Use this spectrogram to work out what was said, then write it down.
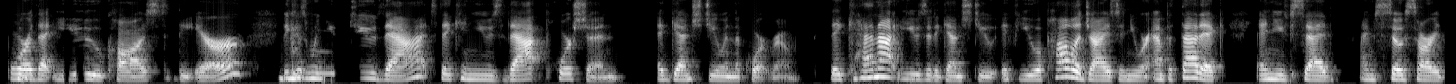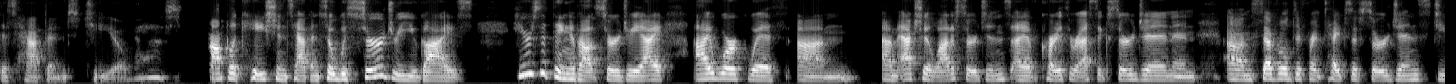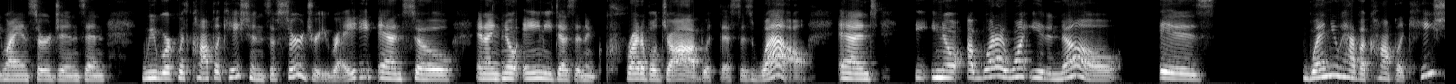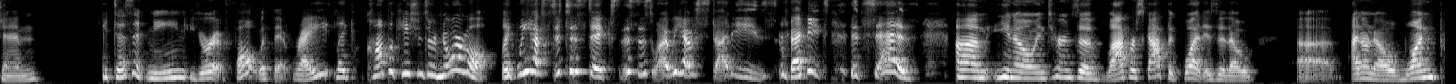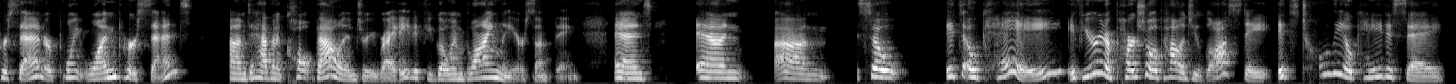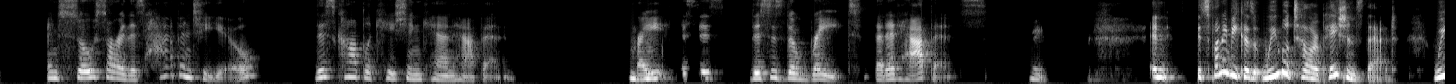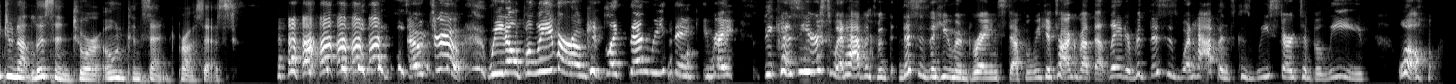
or mm-hmm. that you caused the error because mm-hmm. when you do that they can use that portion against you in the courtroom They cannot use it against you if you apologized and you were empathetic and you said, I'm so sorry this happened to you. Yes. Complications happen. So with surgery, you guys, here's the thing about surgery. I I work with um um, actually a lot of surgeons. I have a cardiothoracic surgeon and um, several different types of surgeons, GYN surgeons, and we work with complications of surgery, right? And so, and I know Amy does an incredible job with this as well. And you know, uh, what I want you to know is when you have a complication, it doesn't mean you're at fault with it, right? Like complications are normal. Like we have statistics. This is why we have studies, right? It says, um, you know, in terms of laparoscopic, what is it? A, uh, I don't know, 1% or 0.1% um, to have an occult bowel injury, right? If you go in blindly or something. And, and, um, so it's okay if you're in a partial apology loss state, it's totally okay to say, I'm so sorry this happened to you. This complication can happen. Mm-hmm. Right? This is this is the rate that it happens. Right. And it's funny because we will tell our patients that we do not listen to our own consent process. so true. We don't believe our own kids. Like then we think, right? Because here's what happens with this is the human brain stuff, and we could talk about that later. But this is what happens because we start to believe, well,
